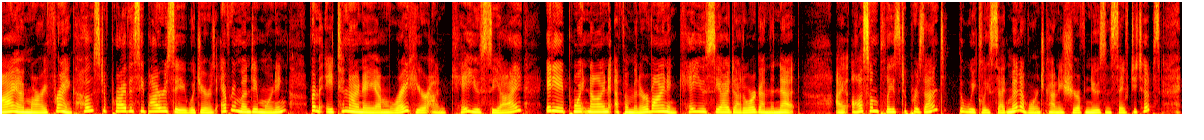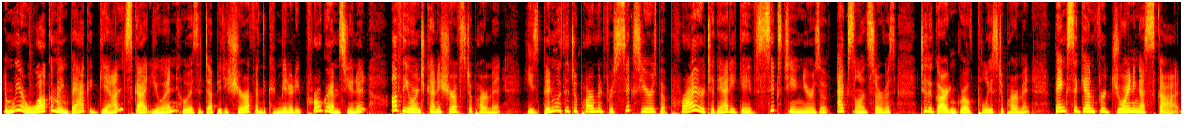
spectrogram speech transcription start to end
Hi, I'm Mari Frank, host of Privacy Piracy, which airs every Monday morning from 8 to 9 a.m. right here on KUCI 88.9 FM in Irvine and KUCI.org on the net. I also am pleased to present the weekly segment of Orange County Sheriff News and Safety Tips, and we are welcoming back again Scott Yuen, who is a Deputy Sheriff in the Community Programs Unit of the Orange County Sheriff's Department. He's been with the department for six years, but prior to that, he gave 16 years of excellent service to the Garden Grove Police Department. Thanks again for joining us, Scott.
